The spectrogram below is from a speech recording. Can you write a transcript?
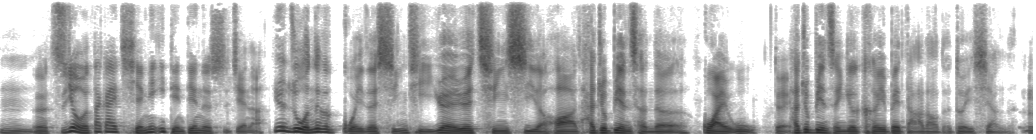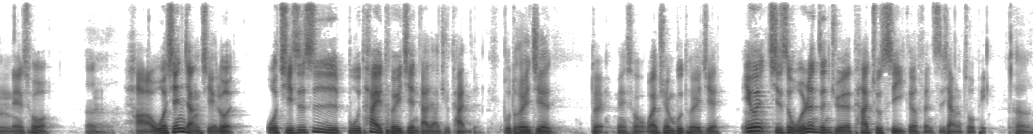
嗯，呃，只有大概前面一点点的时间啦。因为如果那个鬼的形体越来越清晰的话，它就变成了怪物，对，它就变成一个可以被打倒的对象了。嗯，没错。嗯，好，我先讲结论。我其实是不太推荐大家去看的，不推荐。对，没错，完全不推荐。因为其实我认真觉得它就是一个粉丝向的作品。嗯，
